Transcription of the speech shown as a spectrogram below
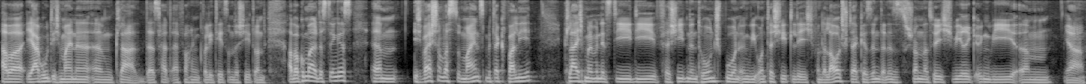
Aber ja, gut, ich meine, ähm, klar, das ist halt einfach ein Qualitätsunterschied. Und, aber guck mal, das Ding ist, ähm, ich weiß schon, was du meinst mit der Quali. Klar, ich meine, wenn jetzt die, die verschiedenen Tonspuren irgendwie unterschiedlich von der Lautstärke sind, dann ist es schon natürlich schwierig irgendwie, ähm, ja,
